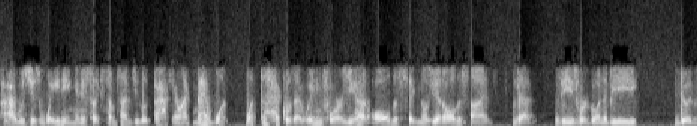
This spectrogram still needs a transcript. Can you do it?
I was just waiting. And it's like sometimes you look back and you're like, man, what, what the heck was I waiting for? You had all the signals, you had all the signs that these were going to be good,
